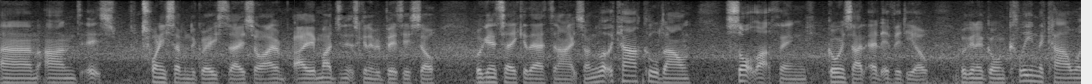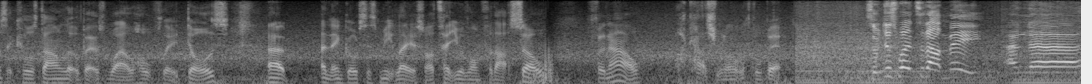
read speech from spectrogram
Um, and it's 27 degrees today so I, I imagine it's going to be busy. So we're going to take it there tonight. So i'm going to let the car cool down sort that thing go inside edit a video. We're going to go and clean the car once it cools down a little bit as well. Hopefully it does. Uh, and then go to this meet later so i'll take you along for that. So for now i'll catch you in a little bit so we just went to that meet and uh,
